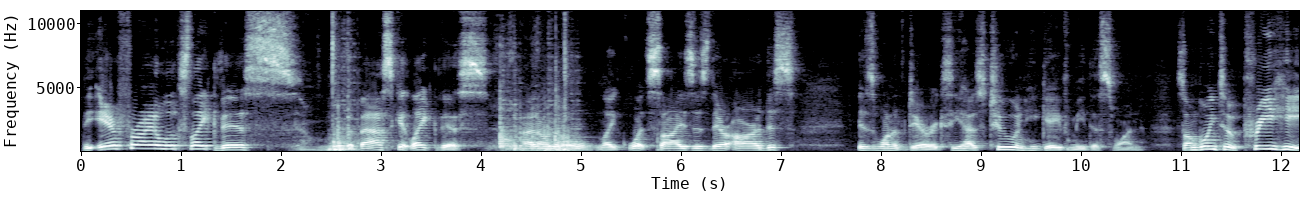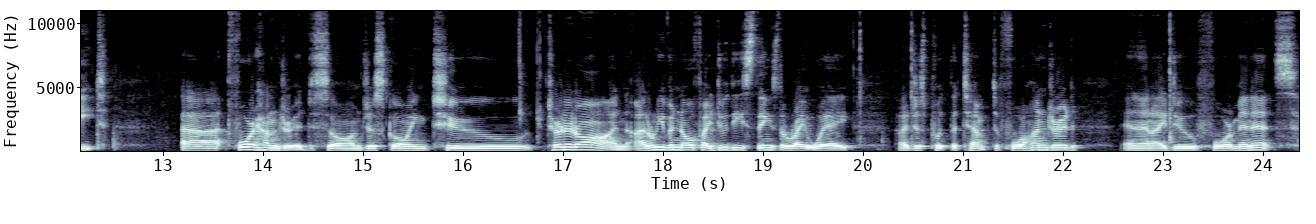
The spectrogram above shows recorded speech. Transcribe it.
The air fryer looks like this, with a basket like this. I don't know like what sizes there are. This is one of Derrick's. He has two and he gave me this one. So I'm going to preheat Uh, at 400 so I'm just going to turn it on. I don't even know if I do these things the right way. I just put the temp to 400 and then I do four minutes.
